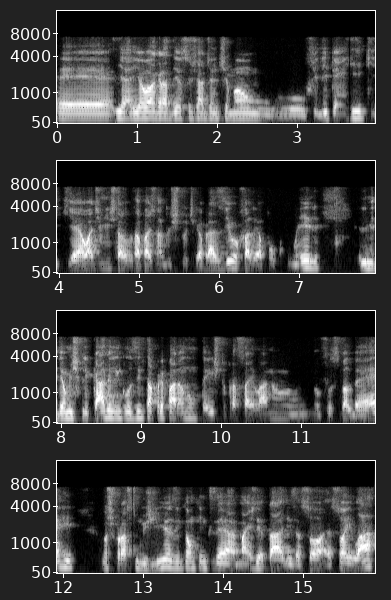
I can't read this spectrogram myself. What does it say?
é, e aí eu agradeço já de antemão o Felipe Henrique, que é o administrador da página do Stuttgart Brasil, eu falei há pouco com ele, ele me deu uma explicada, ele inclusive está preparando um texto para sair lá no, no Futsal BR nos próximos dias, então quem quiser mais detalhes é só, é só ir lá.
